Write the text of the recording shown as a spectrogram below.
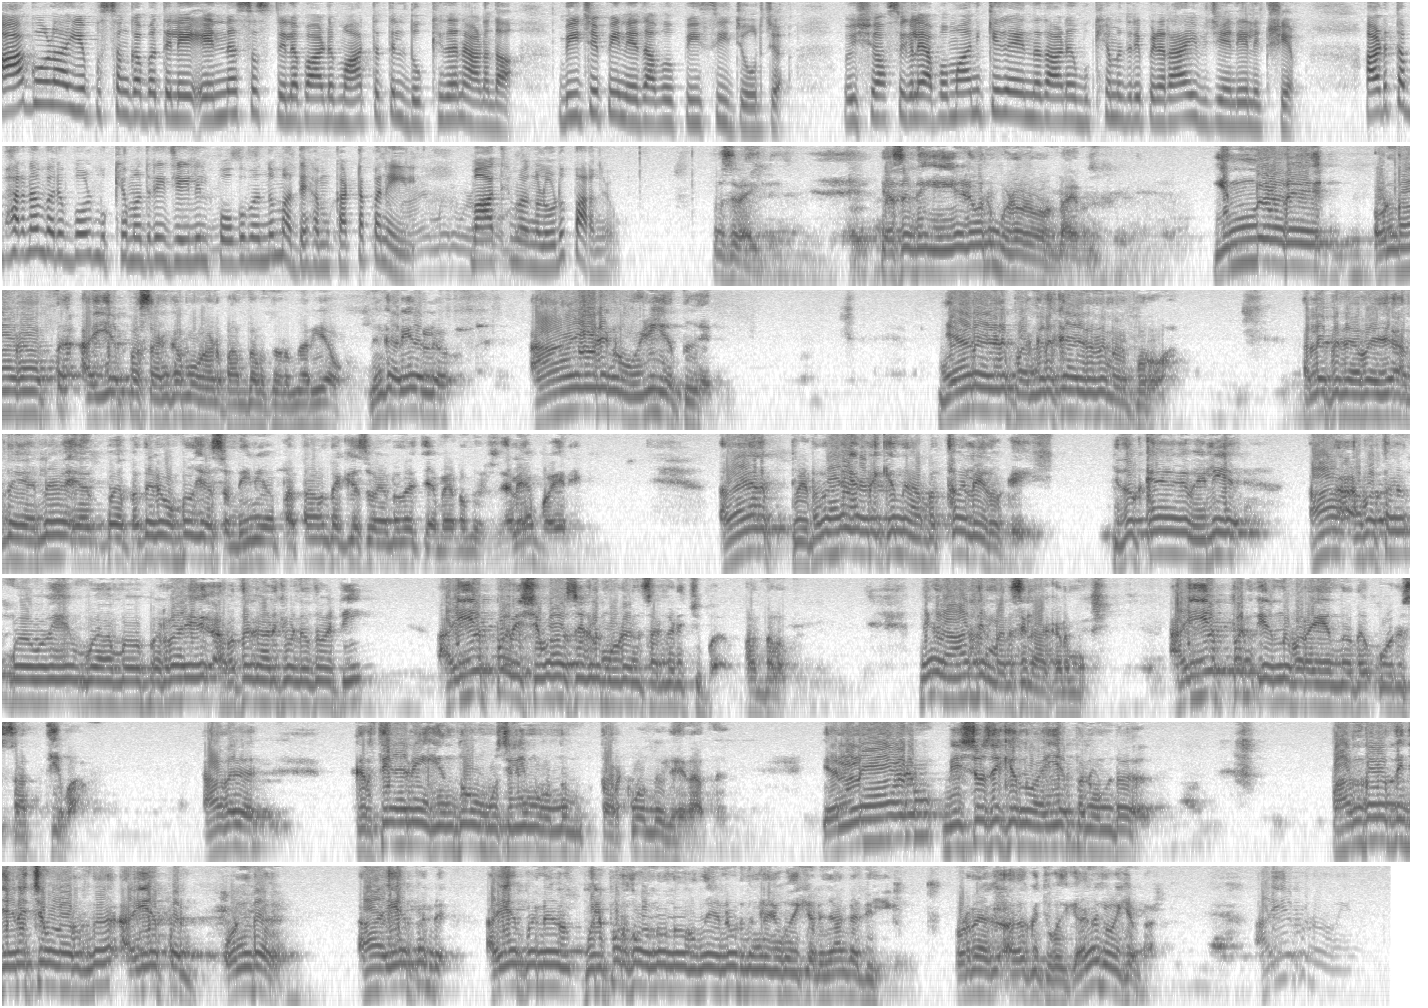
ആഗോള അയ്യപ്പ സംഗമത്തിലെ N S S നിലപാട് മാറ്റത്തിൽ ദുഃഖിതനാണെന്ന് ബി ജെ പി നേതാവ് പി സി ജോർജ്. വിശ്വാസികളെ അപമാനിക്കുക എന്നതാണ് മുഖ്യമന്ത്രി പിണറായി വിജയന്റെ ലക്ഷ്യം. അടുത്ത ഭരണം വരുമ്പോൾ മുഖ്യമന്ത്രി ജയിലിൽ പോകുമെന്നും അദ്ദേഹം കട്ടപ്പനയിൽ മാധ്യമങ്ങളോട് പറഞ്ഞു. ഉണ്ടായിരുന്നു. ഇന്ന് വരെ ഉണ്ടാകാത്ത അയ്യപ്പ സംഗമമാണ് പന്തളത്ത് നടന്നറിയാമോ നിങ്ങൾക്ക് അറിയാമല്ലോ ആയിരങ്ങൾ ഒഴുകിയെത്തുകയായിരുന്നു ഞാൻ അതിന് പങ്കെടുക്കാതിരുന്ന മനഃപൂർവമാണ് അല്ലെ പിന്നെ അത് എന്നെ പത്തേഴ് ഒമ്പത് കേസുണ്ട്. ഇനി പത്താമത്തെ കേസ് വേണ്ടെന്ന് വെച്ചാൽ വേണ്ടെന്ന് വെച്ചാൽ ഞാൻ പോയനെ. അതായത് പിണറായി കാണിക്കുന്ന അബദ്ധമല്ലേ ഇതൊക്കെ? ഇതൊക്കെ വലിയ ആ അബദ്ധം പിണറായി അബദ്ധം കാണിച്ചുകൊണ്ട് എന്ത് പറ്റി? അയ്യപ്പ വിശ്വാസികൾ മുഴുവൻ സംഘടിച്ചു പന്തളത്ത്. നിങ്ങൾ ആദ്യം മനസ്സിലാക്കണം അയ്യപ്പൻ എന്ന് പറയുന്നത് ഒരു സത്യമാണ്. അത് ക്രിസ്ത്യാനി ഹിന്ദു മുസ്ലിം ഒന്നും തർക്കമൊന്നുമില്ല ഇതിനകത്ത്. എല്ലാവരും വിശ്വസിക്കുന്നു അയ്യപ്പനുണ്ട് പന്തളത്ത് ജനിച്ചു വളർന്ന് അയ്യപ്പൻ ഉണ്ട്. ആ അയ്യപ്പന്റെ അയ്യപ്പന് പുലിപ്പുറത്ത് വന്നു എന്നോട് നിങ്ങൾ ചോദിക്കണം ഞാൻ കണ്ടില്ല. ഉടനെ അതൊക്കെ ചോദിക്കാം. അങ്ങനെ ചോദിക്കണ്ട. അയ്യപ്പൻ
